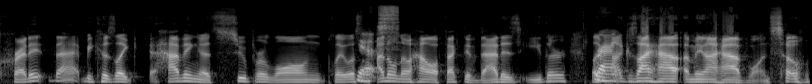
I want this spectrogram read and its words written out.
discredit that because like having a super long playlist, I don't know how effective that is either. Like, Right. because I have, I mean, I have one, so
